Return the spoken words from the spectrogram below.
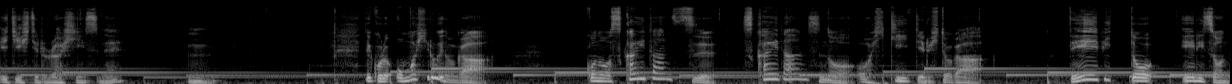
位置してるらしいんですね。うん。でこれ面白いのがこのスカイダンススカイダンスのを率いてる人がデイビッド・エリソンっ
